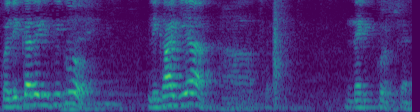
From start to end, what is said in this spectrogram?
कोई दिक्कत है किसी को? लिखा गया? हाँ। नेक्स्ट क्वेश्चन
